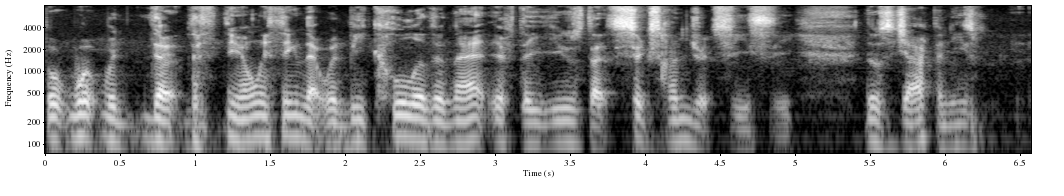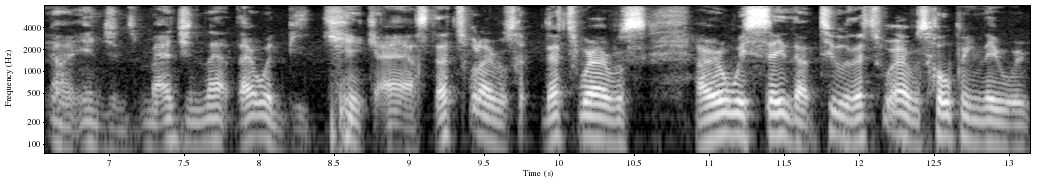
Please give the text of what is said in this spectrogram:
But what would the, the the only thing that would be cooler than that if they used that 600 cc, those Japanese uh, engines. Imagine that. That would be kick ass. That's what I was. That's where I was. I always say that too. That's where I was hoping they were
